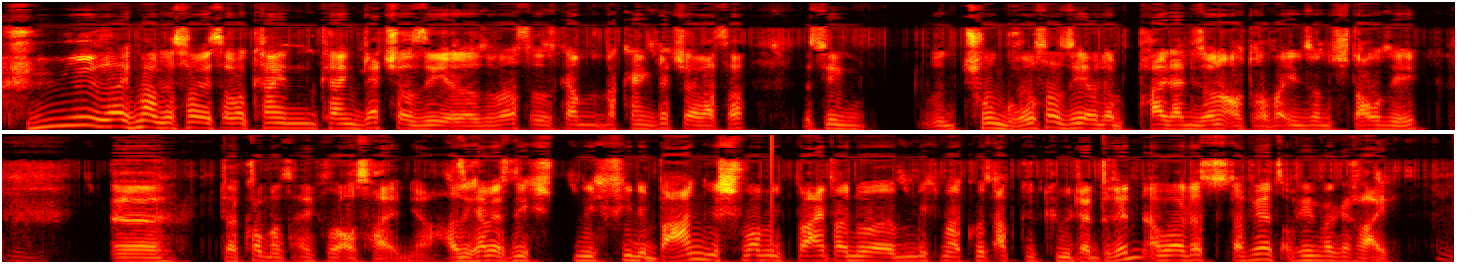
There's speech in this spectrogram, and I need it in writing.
kühl, sag ich mal. Das war jetzt aber kein, kein Gletschersee oder sowas. Also es kam, war kein Gletscherwasser. Deswegen schon ein großer See, aber da prallt halt die Sonne auch drauf. War eben so ein Stausee. Mhm. Äh, da kommt man es eigentlich wohl aushalten, ja. Also ich habe jetzt nicht, nicht viele Bahnen geschwommen, ich war einfach nur mich mal kurz abgekühlt da drin, aber das, dafür hat es auf jeden Fall gereicht. Hm.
